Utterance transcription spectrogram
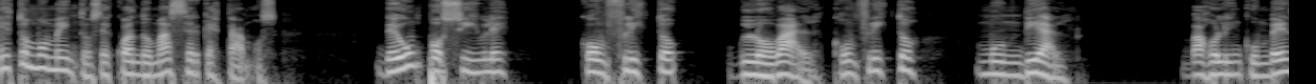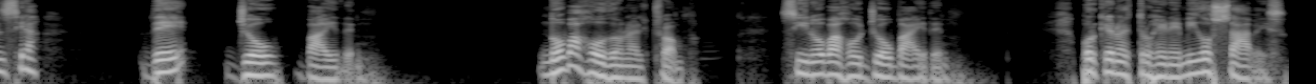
estos momentos es cuando más cerca estamos de un posible conflicto global, conflicto mundial, bajo la incumbencia de Joe Biden. No bajo Donald Trump, sino bajo Joe Biden. Porque nuestros enemigos sabes,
